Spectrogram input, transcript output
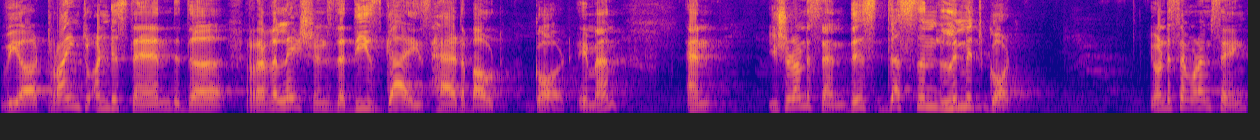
we are trying to understand the revelations that these guys had about God. Amen? And you should understand this doesn't limit God. You understand what I'm saying?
